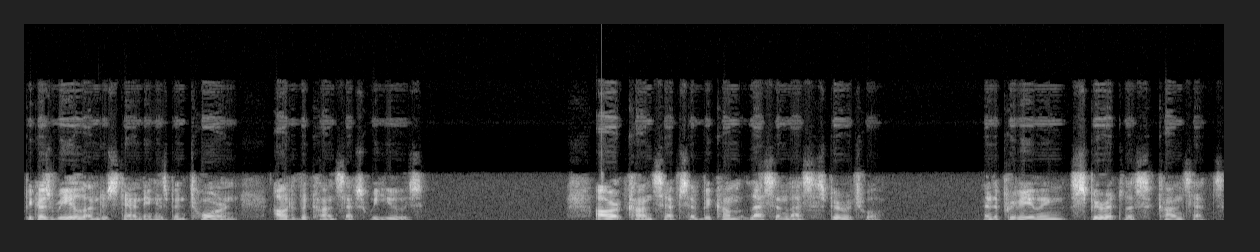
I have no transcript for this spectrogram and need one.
because real understanding has been torn out of the concepts we use our concepts have become less and less spiritual, and the prevailing spiritless concepts,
